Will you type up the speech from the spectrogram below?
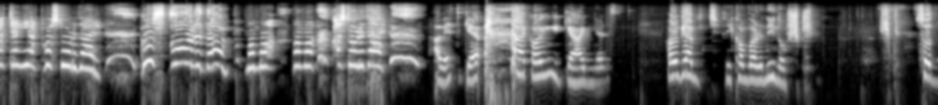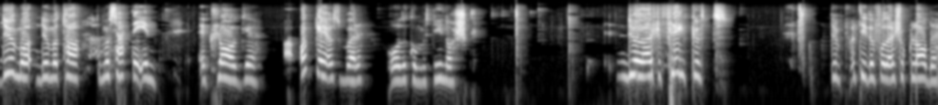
jeg trenger hjelp. Hva står det der? Hva står det der? Mamma, mamma, hva står det der? Jeg vet ikke. Jeg kan ikke engelsk. Har du glemt? Vi kan bare nynorsk. Så du må, du må ta Du må sette inn en klage. OK, og så bare Å, det kom et nynorsk. Du har vært så flink gutt. Du på tide å få deg sjokolade.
